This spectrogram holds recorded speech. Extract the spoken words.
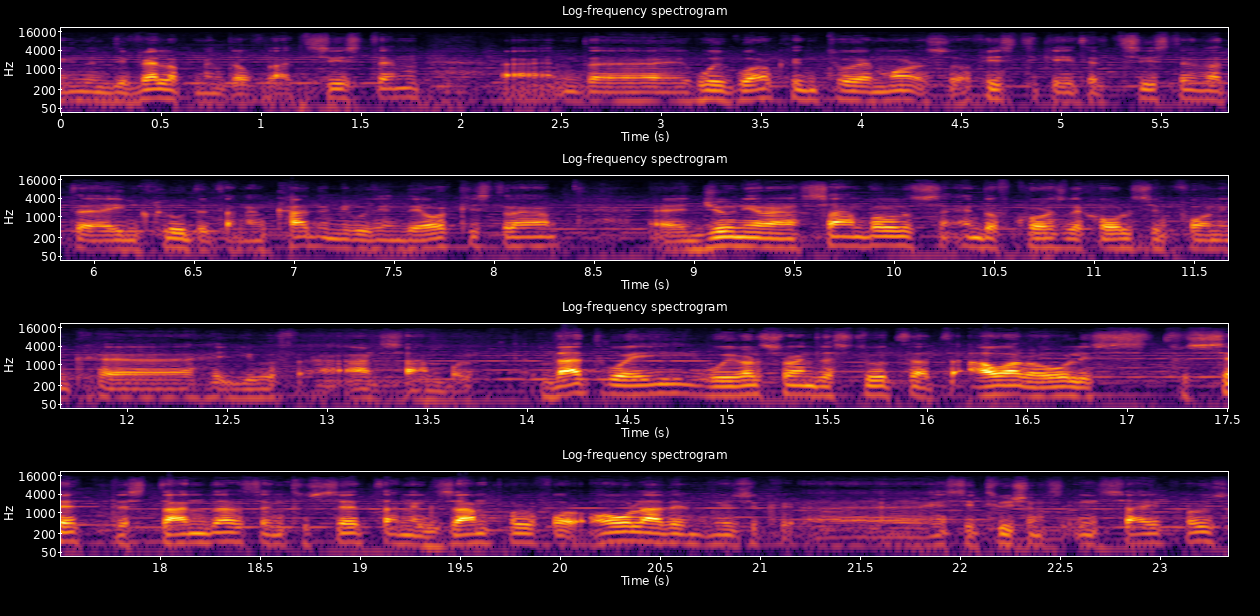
in the development of that system and uh, we worked into a more sophisticated system that uh, included an academy within the orchestra, uh, junior ensembles, and of course the whole symphonic youth ensemble. That way, we also understood that our role is to set the standards and to set an example for all other music uh, institutions in Cyprus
